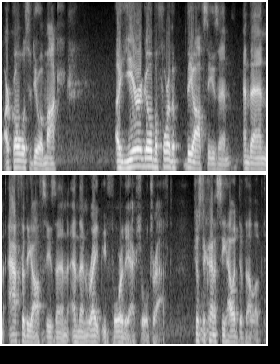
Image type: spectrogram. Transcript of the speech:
Our goal was to do a mock a year ago before the the off season, and then after the off season, and then right before the actual draft, just to kind of see how it developed.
